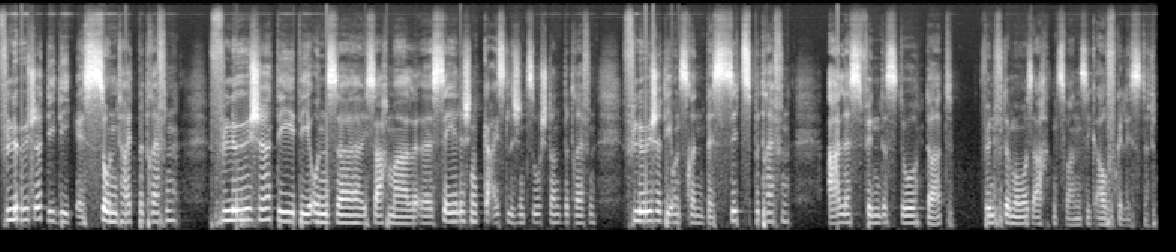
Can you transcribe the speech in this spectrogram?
Flüche, die die Gesundheit betreffen, Flüche, die, die unser, ich sag mal, äh, seelischen, geistlichen Zustand betreffen, Flüche, die unseren Besitz betreffen. Alles findest du dort, 5. Mose 28, aufgelistet.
